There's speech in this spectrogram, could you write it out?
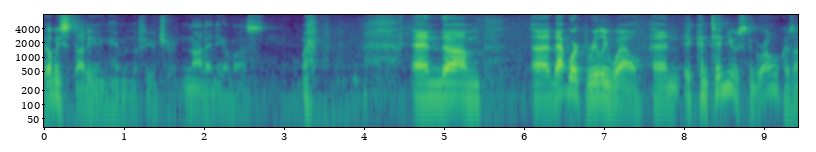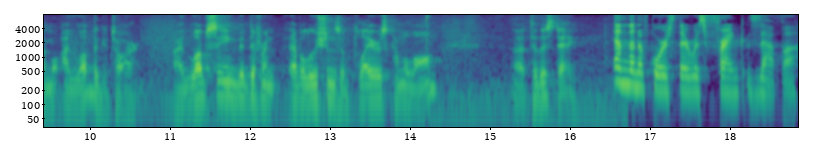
They'll be studying him in the future, not any of us. and um, uh, that worked really well, and it continues to grow because I love the guitar. I love seeing the different evolutions of players come along uh, to this day. And then, of course, there was Frank Zappa.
